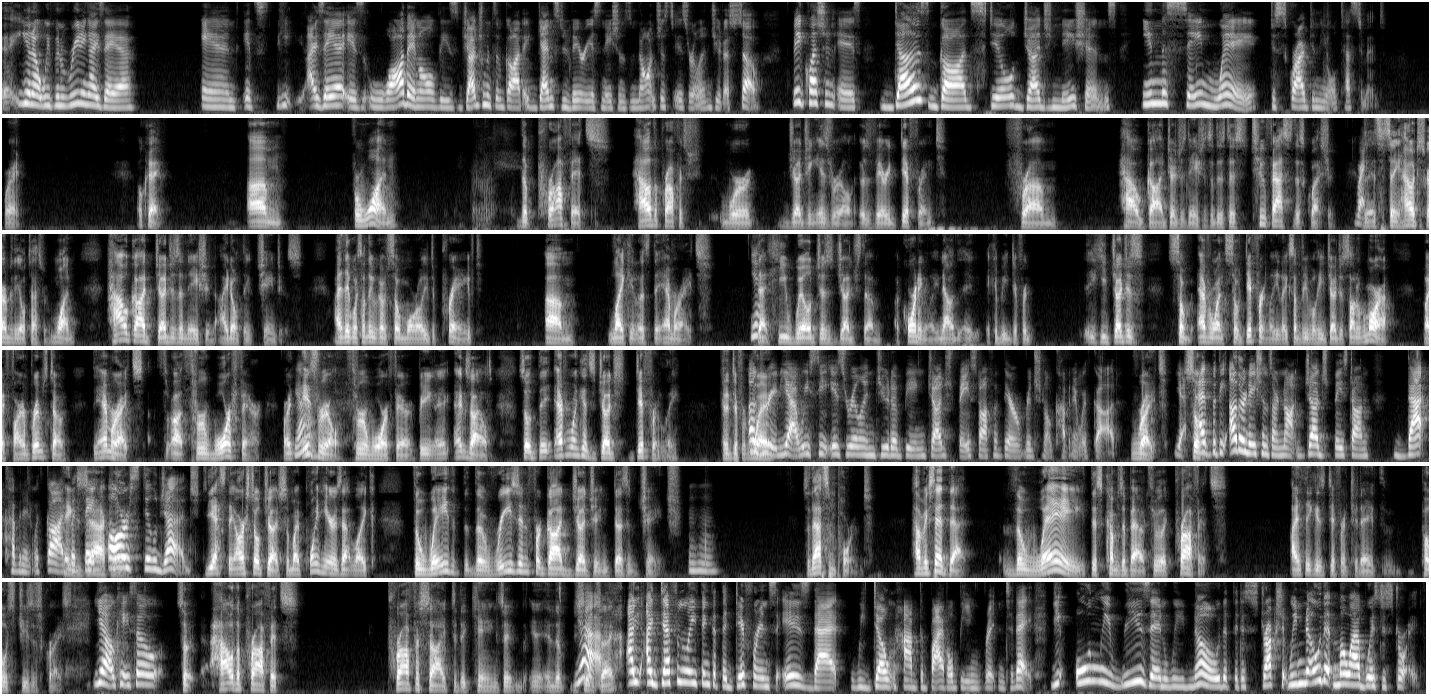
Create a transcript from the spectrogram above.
uh, you know, we've been reading Isaiah and it's he, Isaiah is lobbing all these judgments of God against various nations, not just Israel and Judah. So, big question is does God still judge nations in the same way described in the Old Testament? Right. Okay. Um, for one, the prophets, how the prophets were judging Israel, it was very different from how God judges nations. So there's, there's two facets to this question. Right. It's saying how it's described in the Old Testament. One, how God judges a nation, I don't think changes. I think when something becomes so morally depraved, um, like it was the Amorites, Yeah. that he will just judge them accordingly. Now, it, it could be different. He judges so everyone so differently. Like some people, he judges Sodom and Gomorrah by fire and brimstone. The Amorites th- uh, through warfare, right? Yeah. Israel through warfare, being exiled. So they, everyone gets judged differently in a different way. Agreed. Yeah, we see Israel and Judah being judged based off of their original covenant with God. Right. Yes, So and- but the other nations are not judged based on that covenant with God, Exactly. but they are still judged. yes, they are still judged. So my point here is that like the way that the, the reason for God judging doesn't change. hmm So that's important. Having said that, the way this comes about through like prophets, I think is different today, post Jesus Christ. Yeah. Okay. So So how the prophets prophesied to the kings in, in the you see what I'm Yeah. I, I definitely think that the difference is that we don't have the Bible being written today. The only reason we know that the destruction, we know that Moab was destroyed.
